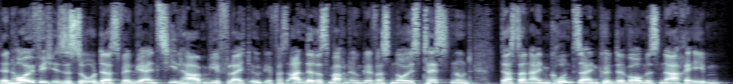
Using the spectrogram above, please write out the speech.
Denn häufig ist es so, dass wenn wir ein Ziel haben, wir vielleicht irgendetwas anderes machen, irgendetwas Neues testen und das dann ein Grund sein könnte, warum es nachher eben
